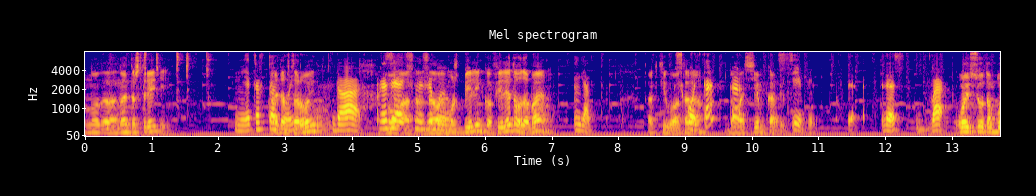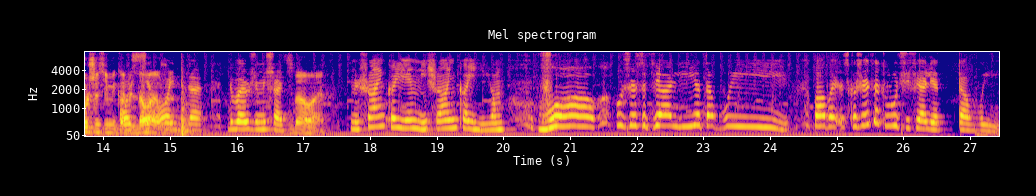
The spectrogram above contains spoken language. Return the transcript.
Ну да, но это ж третий. Нет, это А второй. это второй? Да, Ну прозрачный ладно, же давай. был. Может беленького, фиолетового добавим? Нет, Активатора. Сколько? Давай, 7 капель. степень. Раз, два. Ой, все, там больше 7 капель. ой, Давай всё, уже. ой, да. Давай уже мешать. Давай. Мешанькаем, мешанькаем. Вау, получается фиолетовый. Папа, скажи, этот лучше фиолетовый.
